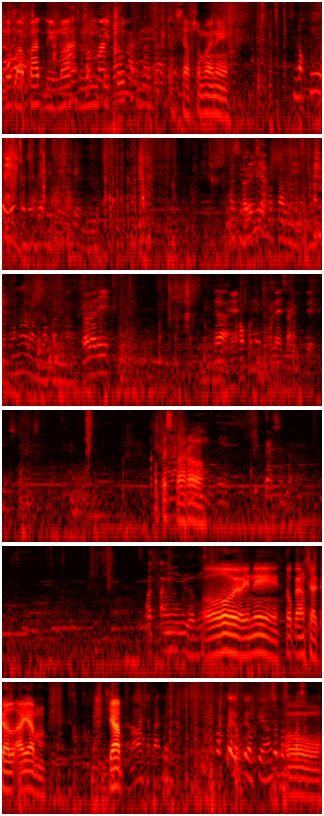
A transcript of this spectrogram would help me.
Untuk bapat 5, 6 itu Siap semua ini. Ndok piye ya? Ono ora 86. Sorry. Lah, apa ning sakit. Kopi separo. Oh ini tukang jagal ayam. Siap. Awas sepatu. Oke oke oke. Oh,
